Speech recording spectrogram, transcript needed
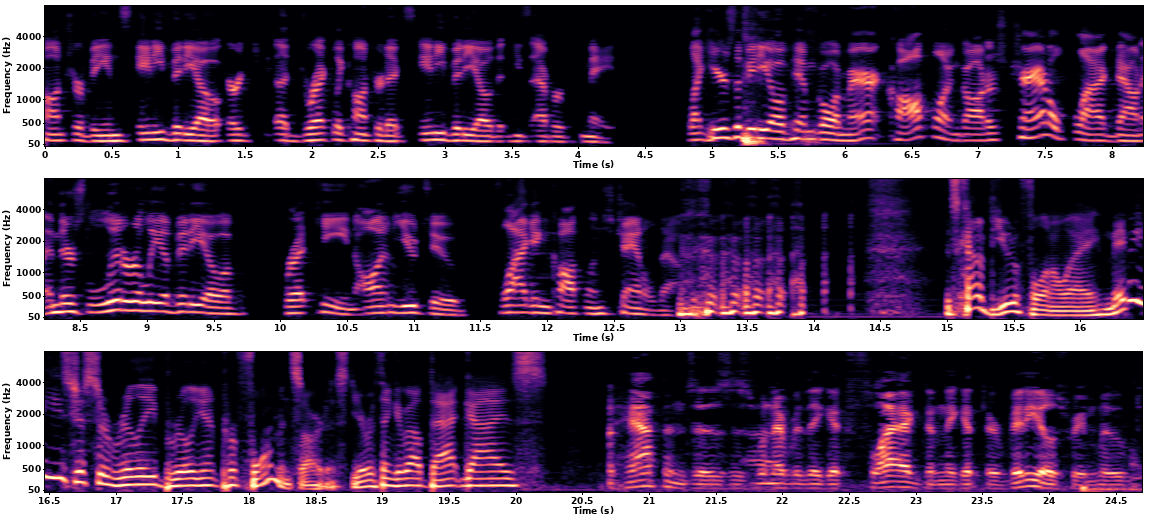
contravenes any video or uh, directly contradicts any video that he's ever made. Like here's a video of him going, Merrick Coughlin got his channel flagged down, and there's literally a video of Brett Keane on YouTube flagging Coughlin's channel down. It's kind of beautiful in a way. Maybe he's just a really brilliant performance artist. You ever think about that, guys? What happens is, is whenever they get flagged and they get their videos removed,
